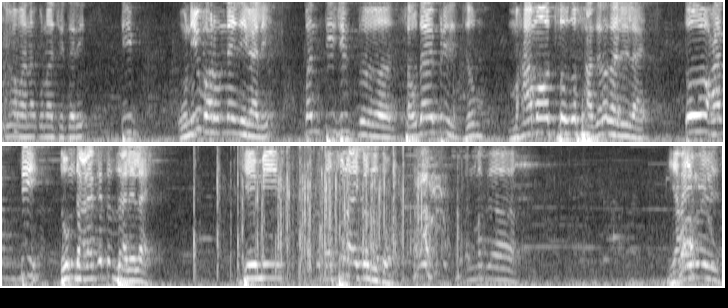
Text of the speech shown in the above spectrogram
किंवा म्हणा कुणाची तरी. ती उणीव भरून नाही निघाली. पण ती जी चौदा एप्रिल जो महामहोत्सव जो साजरा झालेला आहे तो अगदी धूमधडाक्यातच झालेला आहे. जे मी बसून ऐकत होतो. पण मग याही वेळेस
